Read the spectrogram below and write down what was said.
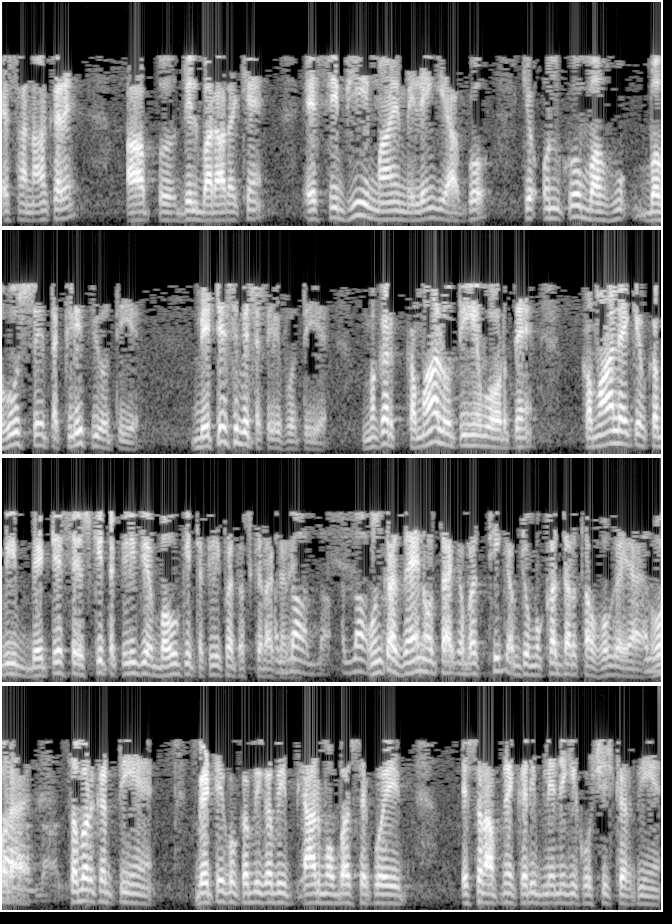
ایسا نہ کریں آپ دل بڑا رکھیں۔ ایسی بھی مائیں ملیں گی آپ کو کہ ان کو بہو سے تکلیف بھی ہوتی ہے بیٹے سے بھی تکلیف ہوتی ہے۔ مگر کمال ہوتی ہیں وہ عورتیں کمال ہے کہ کبھی بیٹے سے اس کی تکلیف یا بہو کی تکلیف کا تذکرہ کریں۔ ان کا ذہن ہوتا ہے کہ بس ٹھیک ہے اب جو مقدر تھا ہو گیا ہے ہو رہا ہے۔ صبر کرتی ہیں۔ بیٹے کو کبھی کبھی پیار محبت سے کوئی اس طرح اپنے قریب لینے کی کوشش کرتی ہیں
